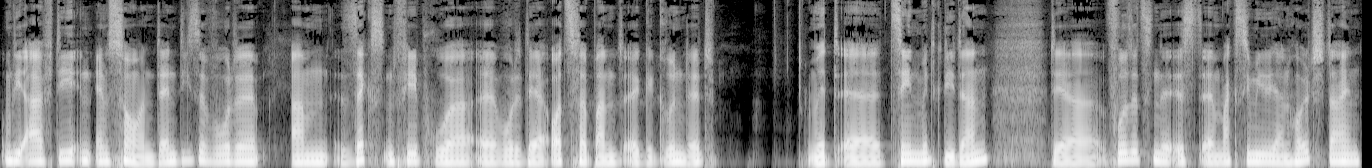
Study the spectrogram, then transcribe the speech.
um die AfD in Emshorn, denn diese wurde am 6. Februar äh, wurde der Ortsverband äh, gegründet mit äh, zehn Mitgliedern. Der Vorsitzende ist äh, Maximilian Holstein.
